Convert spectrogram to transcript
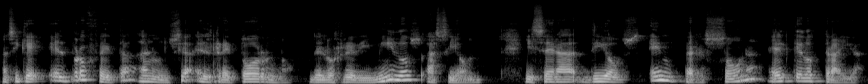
Así que el profeta anuncia el retorno de los redimidos a Sión y será Dios en persona el que los traiga.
